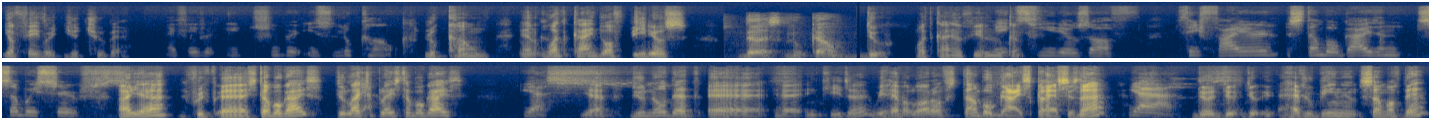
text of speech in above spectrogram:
your favorite YouTuber, My favorite YouTuber is Lucão. Lucão. And what kind of videos does Lucão do? What kind of video, Lucão? Makes videos of Free Fire, Stumble Guys, and Subway Surfs. Ah, yeah, Free, uh, Stumble Guys. Do you like to play Stumble Guys? yes. Yeah. Do you know that uh, uh, in Kidsa we have a lot of Stumble Guys classes, né? Yeah. Do, do, do have you been in some of them?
